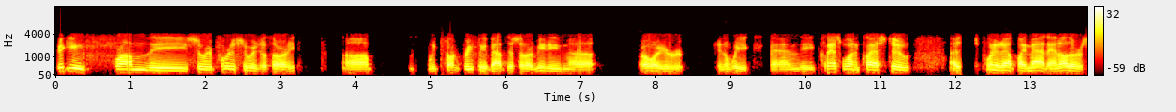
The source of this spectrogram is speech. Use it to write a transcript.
speaking from the sewer, Florida Sewage Authority, uh, we talked briefly about this at our meeting uh, earlier in the week, and the class one and class two, as pointed out by Matt and others,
